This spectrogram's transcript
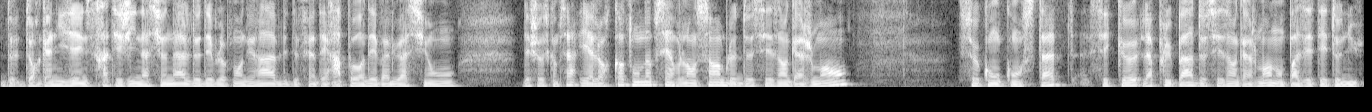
d'organiser une stratégie nationale de développement durable de faire des rapports d'évaluation, des choses comme ça. Et alors, quand on observe l'ensemble de ces engagements, ce qu'on constate, c'est que la plupart de ces engagements n'ont pas été tenus.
